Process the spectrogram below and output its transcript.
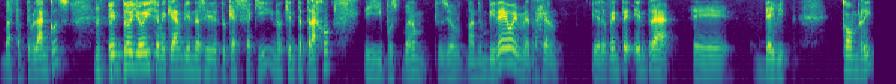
bastante blancos. Entro yo y se me quedan viendo así de tú qué haces aquí, ¿no? ¿Quién te trajo? Y pues bueno, pues yo mandé un video y me trajeron. Y de repente entra eh, David Comrie,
